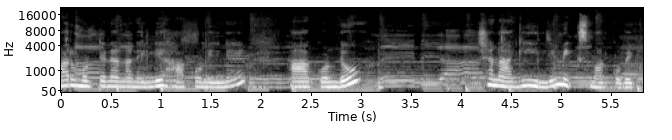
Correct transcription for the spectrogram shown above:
ಆರು ಮೊಟ್ಟೆನ ನಾನು ಇಲ್ಲಿ ಹಾಕೊಂಡಿದ್ದೀನಿ. ಹಾಕೊಂಡು ಚೆನ್ನಾಗಿ ಇಲ್ಲಿ ಮಿಕ್ಸ್ ಮಾಡ್ಕೋಬೇಕು.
